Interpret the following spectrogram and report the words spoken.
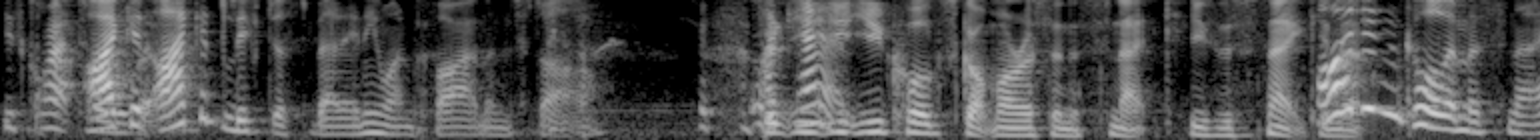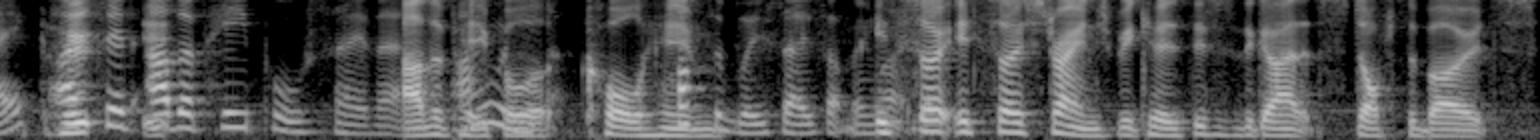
He's quite I could though. I could lift just about anyone fireman style. But you, you, you called Scott Morrison a snake. He's the snake. in I that- didn't call him a snake. I Who- said other people say that. Other I people wouldn't call him. possibly say something. It's so like it's so strange because this is the guy that stopped the boats,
